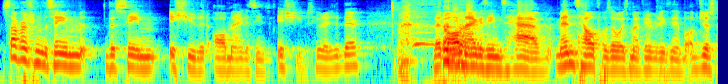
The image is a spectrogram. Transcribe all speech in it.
suffers from the same the same issue that all magazines issue. See what I did there? That all magazines have. Men's Health was always my favorite example of just.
